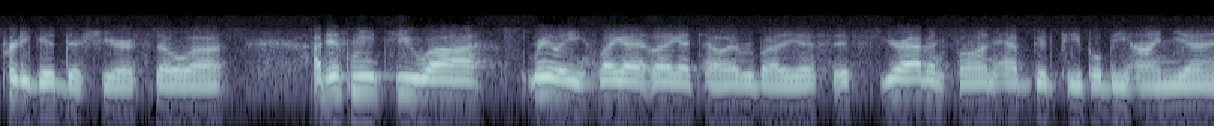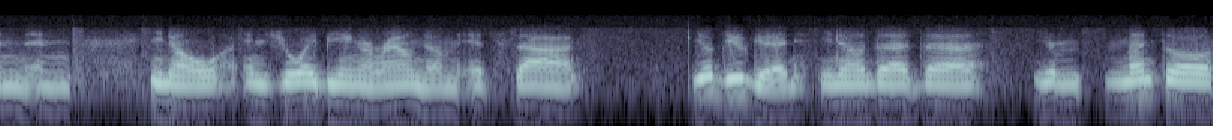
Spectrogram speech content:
pretty good this year. So uh, I just need to uh, really, like I like I tell everybody, if if you're having fun, have good people behind you, and and you know enjoy being around them. It's uh, you'll do good. You know the the your mental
